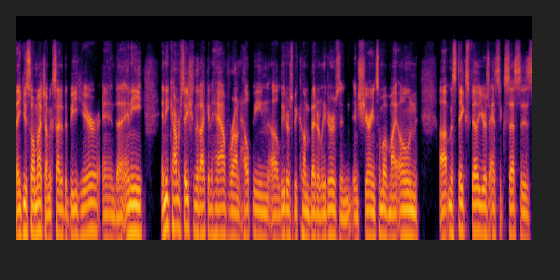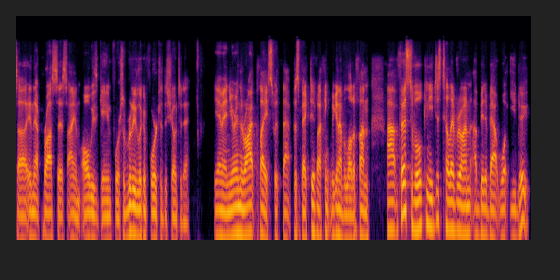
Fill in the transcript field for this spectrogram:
Thank you so much. I'm excited to be here, and uh, any any conversation that I can have around helping uh, leaders become better leaders and, and, sharing some of my own uh, mistakes, failures, and successes uh, in that process, I am always game for. So, really looking forward to the show today. Yeah, man, you're in the right place with that perspective. I think we're to have a lot of fun. Uh, first of all, can you just tell everyone a bit about what you do?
